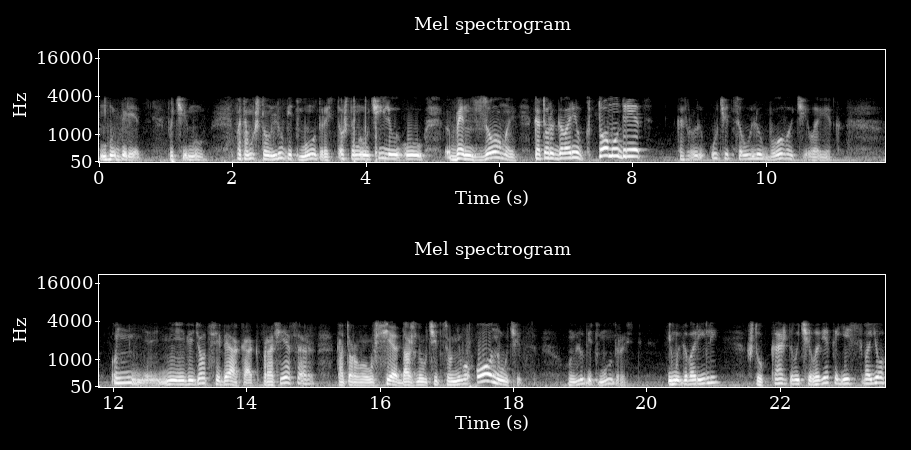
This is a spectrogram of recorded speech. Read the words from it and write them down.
мудрец. Почему? Потому что он любит мудрость. То, что мы учили у Бензомы, который говорил, кто мудрец? Который учится у любого человека. Он не ведет себя как профессор, которого все должны учиться у него. Он учится. Он любит мудрость. И мы говорили, что у каждого человека есть свое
